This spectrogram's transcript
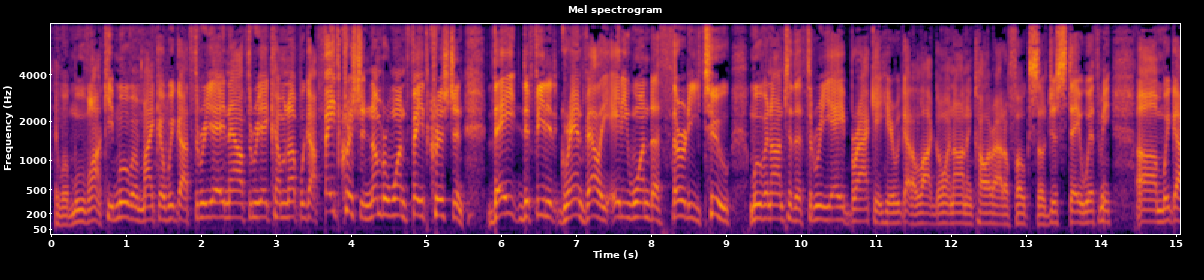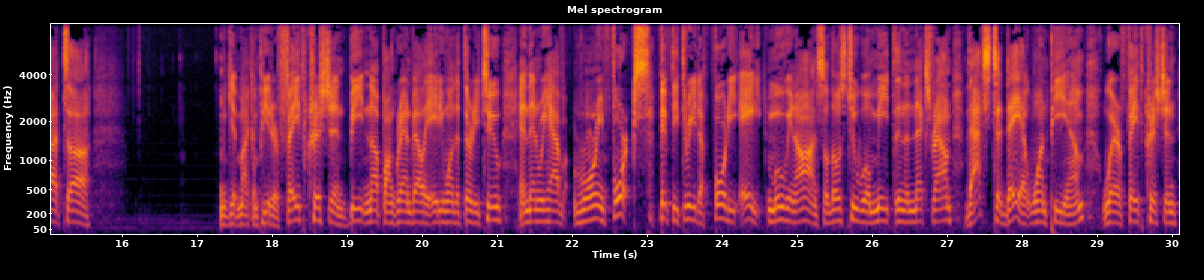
And we'll move on. Keep moving, Micah. We got 3A now, 3A coming up. We got Faith Christian, number one Faith Christian. They defeated Grand Valley 81 to 32. Moving on to the 3A bracket here. We got a lot going on in Colorado, folks, so just stay with me. Um, we got. Uh, let me get my computer. Faith Christian beaten up on Grand Valley 81 to 32. And then we have Roaring Forks 53 to 48 moving on. So those two will meet in the next round. That's today at 1 p.m. where Faith Christian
